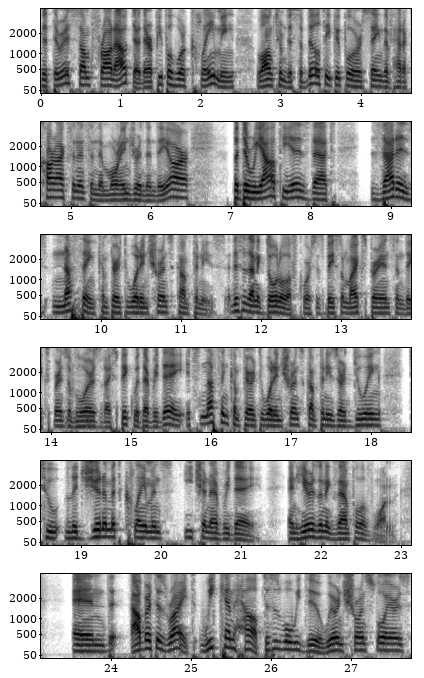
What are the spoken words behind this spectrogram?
that there is some fraud out there. There are people who are claiming long-term disability, people who are saying they've had a car accident and they're more injured than they are. But the reality is that that is nothing compared to what insurance companies, this is anecdotal, of course, it's based on my experience and the experience of lawyers that I speak with every day. It's nothing compared to what insurance companies are doing to legitimate claimants each and every day. And here's an example of one. And Albert is right. We can help. This is what we do. We're insurance lawyers.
